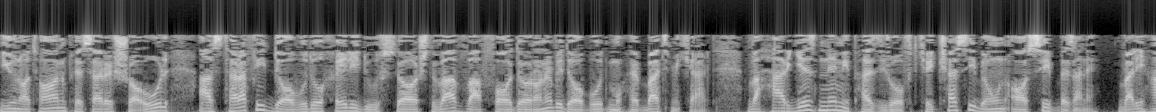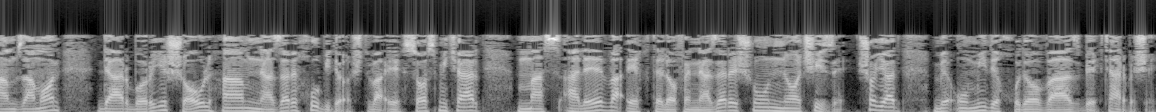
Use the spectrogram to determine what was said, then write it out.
یوناتان پسر شاول از طرفی داوود و خیلی دوست داشت و وفادارانه به داوود محبت می‌کرد و هرگز نمیپذیرفت که کسی به اون آسیب بزنه. ولی همزمان درباره شاول هم نظر خوبی داشت و احساس می‌کرد مسئله و اختلاف نظرشون ناچیزه. شاید به امید خدا وضع بهتر بشه.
